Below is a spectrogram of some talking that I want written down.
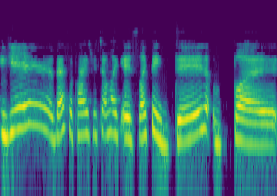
yeah, that surprised me too. I'm like, it's like they did, but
